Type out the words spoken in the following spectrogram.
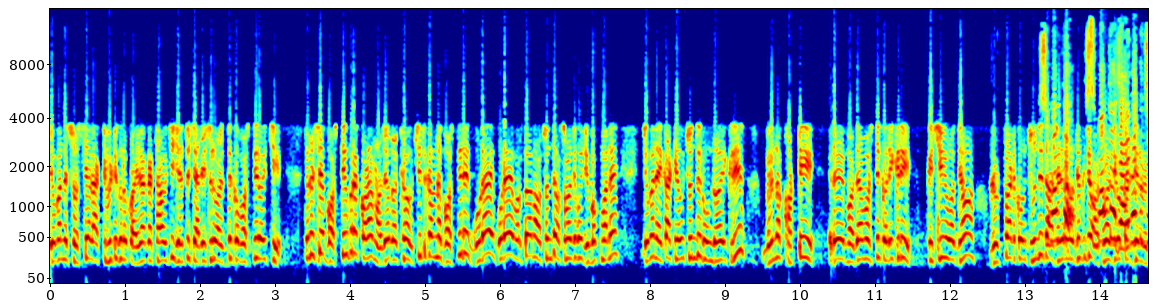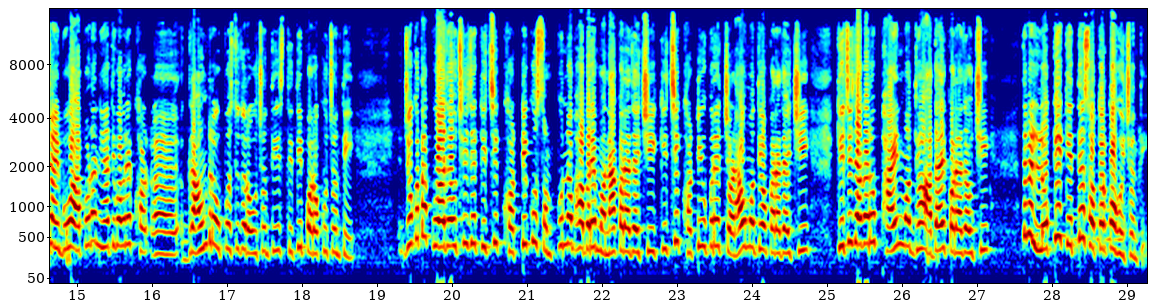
ଯେଉଁମାନେ ସୋସିଆଲ ଆକ୍ଟିଭିଟିକୁ କହିବା କଥା ହେଉଛି ଯେହେତୁ ଚାରିଶହରୁ ଅଧିକ ବସ୍ତି ରହିଛି ତେଣୁ ସେ ବସ୍ତି ଉପରେ କଡ଼ା ନଜର ରଖିବା ଉଚିତ କାରଣ ବସ୍ତିରେ ଗୁଡ଼ାଏ ଗୁଡ଼ାଏ ବର୍ତ୍ତମାନ ଅଛନ୍ତି ଅସାମାଜିକ ଯୁବକମାନେ ଯେଉଁମାନେ ଏକାଠି ହେଉଛନ୍ତି ରୁଣ୍ଡ ହୋଇକରି ବିଭିନ୍ନ ଖଟିରେ ମଜାମସ୍ତି କରିକରି କିଛି ମଧ୍ୟ ଲୁଟପାଟ କରୁଛନ୍ତି ତା ଦେହରେ ମଧ୍ୟ କିଛି ଅସାମାଜିକ କାର୍ଯ୍ୟ ଚାହିଁବୁ ଆପଣ ନିହାତି ଭାବରେ ଗ୍ରାଉଣ୍ଡରେ ଉପସ୍ଥିତ ରହୁଛନ୍ତି ସ୍ଥିତି ପରଖୁଛନ୍ତି ଯେଉଁ କଥା କୁହାଯାଉଛି ଯେ କିଛି ଖଟିକୁ ସମ୍ପୂର୍ଣ୍ଣ ଭାବରେ ମନା କରାଯାଇଛି କିଛି ଖଟି ଉପରେ ଚଢ଼ାଉ ମଧ୍ୟ କରାଯାଇଛି କିଛି ଜାଗାରୁ ଫାଇନ୍ ମଧ୍ୟ ଆଦାୟ କରାଯାଉଛି तेज लोके सतर्क होती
